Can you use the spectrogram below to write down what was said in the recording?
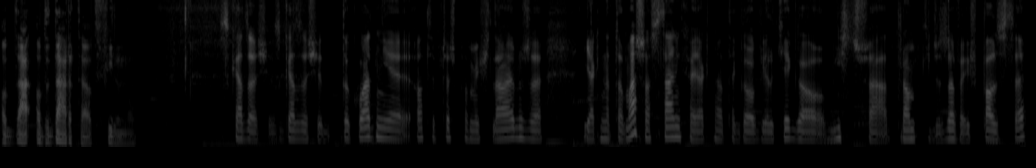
odda oddarta od filmu. Zgadza się, zgadza się. Dokładnie o tym też pomyślałem, że jak na Tomasza Stańka, jak na tego wielkiego mistrza trąbki jazzowej w Polsce,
